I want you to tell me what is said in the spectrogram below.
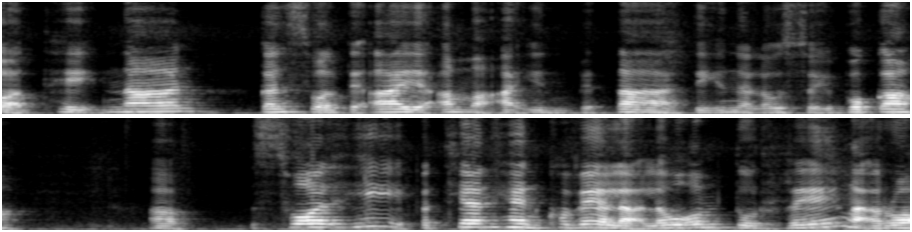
วดเทนาน kan ah, swal te aya ama a in beta ti in lo soi boka sual hi pathian hen khovela lo om tur re, nga ro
